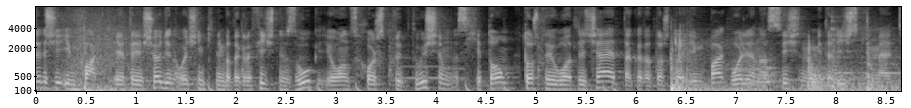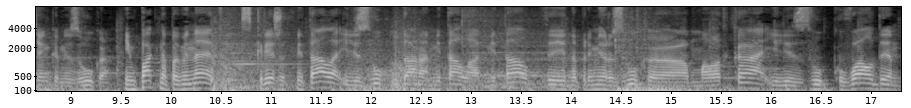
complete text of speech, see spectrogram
Следующий импакт. Это еще один очень кинематографичный звук, и он схож с предыдущим, с хитом. То, что его отличает, так это то, что импакт более насыщен металлическими оттенками звука. Импакт напоминает скрежет металла или звук удара металла об металл. И, например, звук э, молотка или звук кувалды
